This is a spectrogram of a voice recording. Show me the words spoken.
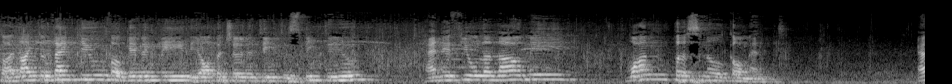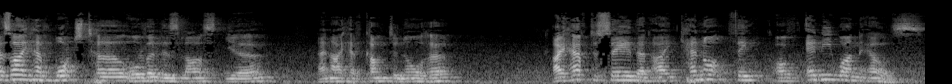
So I'd like to thank you for giving me the opportunity to speak to you. And if you'll allow me one personal comment. As I have watched her over this last year and I have come to know her, I have to say that I cannot think of anyone else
